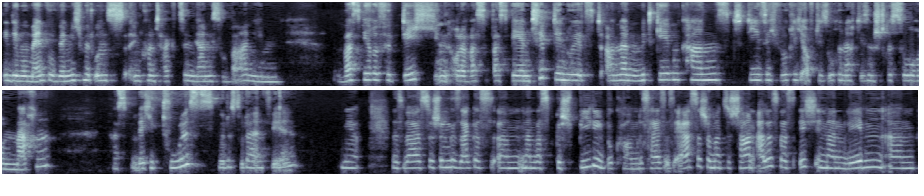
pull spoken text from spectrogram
in dem Moment, wo wir nicht mit uns in Kontakt sind, gar nicht so wahrnehmen. Was wäre für dich oder was, was wäre ein Tipp, den du jetzt anderen mitgeben kannst, die sich wirklich auf die Suche nach diesen Stressoren machen? Was, welche Tools würdest du da empfehlen? Ja, das war so schön gesagt, dass ähm, man was gespiegelt bekommt. Das heißt, das Erste schon mal zu schauen, alles, was ich in meinem Leben, ähm,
